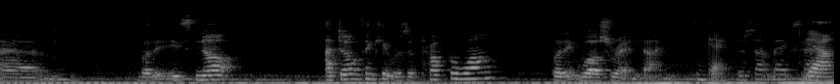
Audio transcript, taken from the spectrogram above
Um, but it is not. I don't think it was a proper one, but it was written down. Okay. Does that make sense? Yeah.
